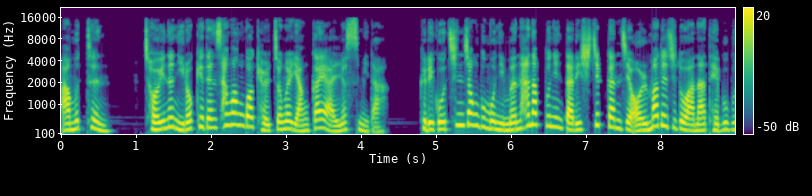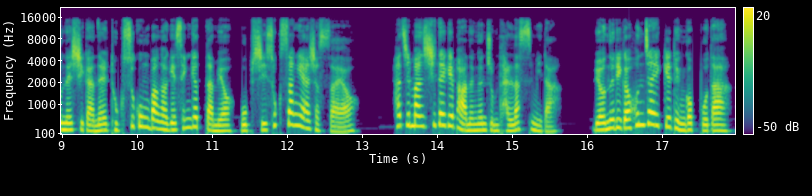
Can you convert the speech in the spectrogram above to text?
아무튼 저희는 이렇게 된 상황과 결정을 양가에 알렸습니다. 그리고 친정 부모님은 하나뿐인 딸이 시집간 지 얼마 되지도 않아 대부분의 시간을 독수공방하게 생겼다며 몹시 속상해 하셨어요. 하지만 시댁의 반응은 좀 달랐습니다. 며느리가 혼자 있게 된 것보다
